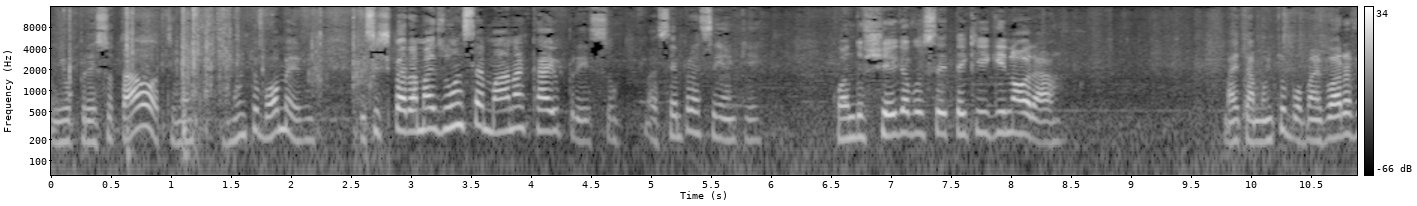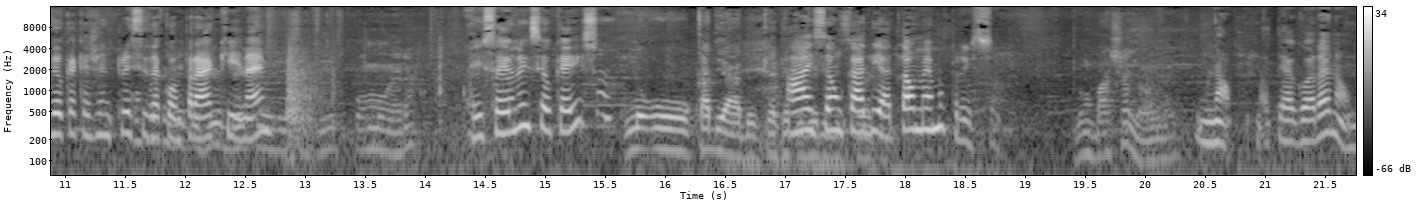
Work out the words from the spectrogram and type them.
E o preço tá ótimo. Muito bom mesmo. E se esperar mais uma semana, cai o preço. É sempre assim aqui. Quando chega, você tem que ignorar. Mas tá muito bom. Mas bora ver o que, é que a gente precisa comprar aqui, né? Como era? Isso aí eu nem sei o que é isso. No, o cadeado. Que é que ah, isso é um cadeado. Tá o mesmo preço. Não baixa não, né? Não, até agora não.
